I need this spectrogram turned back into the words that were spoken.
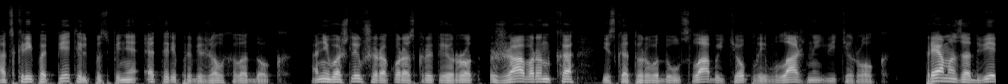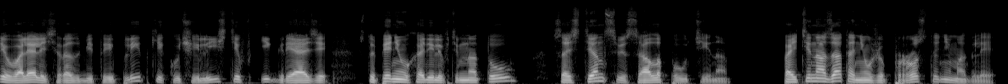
От скрипа петель по спине Этери пробежал холодок. Они вошли в широко раскрытый рот жаворонка, из которого дул слабый, теплый, влажный ветерок. Прямо за дверью валялись разбитые плитки, кучи листьев и грязи. Ступени уходили в темноту, со стен свисала паутина. Пойти назад они уже просто не могли.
